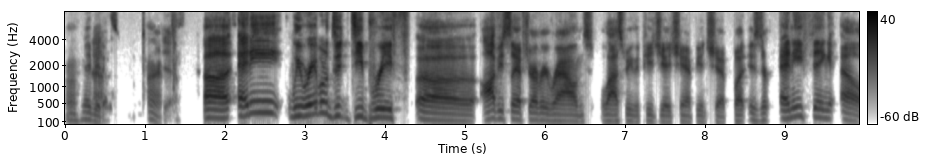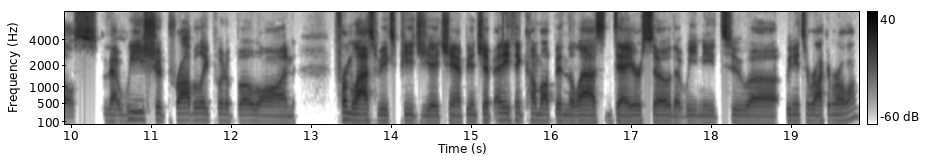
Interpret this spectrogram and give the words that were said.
uh, maybe it Apple. is. All right. Yeah. Uh, any we were able to de- debrief uh obviously after every round last week the PGA Championship, but is there anything else that we should probably put a bow on from last week's PGA Championship? Anything come up in the last day or so that we need to uh we need to rock and roll on?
